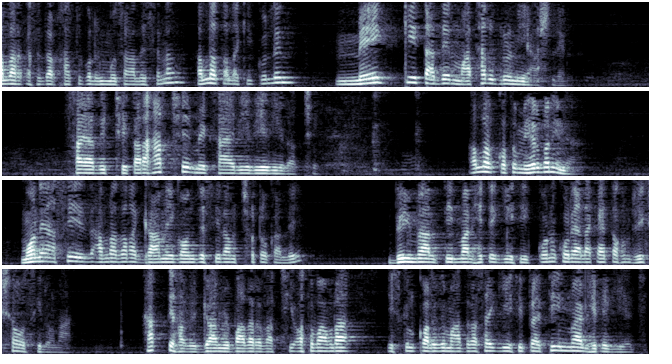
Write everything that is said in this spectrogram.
আল্লাহর কাছে দরখাস্ত করলেন মুসা আলাইসালাম আল্লাহ তালা কি করলেন? মেঘকে তাদের মাথার উপরে নিয়ে আসলেন। ছায়া দিচ্ছে, তারা হাঁটছে, মেঘ ছায়া দিয়ে দিয়ে নিয়ে যাচ্ছে। আল্লাহর কত মেহরবানি না। মনে আছে আমরা যারা গ্রামে গঞ্জে ছিলাম ছোট কালে দুই মাইল তিন মাইল হেঁটে গিয়েছি, কোন কোন এলাকায় তখন রিক্সাও ছিল না। হাঁটতে হবে, গ্রামে বাজারে যাচ্ছি, অথবা আমরা স্কুল, কলেজে, মাদ্রাসায় গিয়েছি, প্রায় তিন মাইল হেঁটে গিয়েছি।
